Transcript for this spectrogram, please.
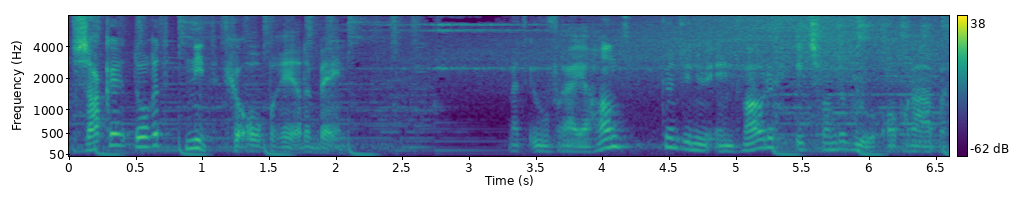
zakken door het niet geopereerde been. Met uw vrije hand kunt u nu eenvoudig iets van de vloer oprapen.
